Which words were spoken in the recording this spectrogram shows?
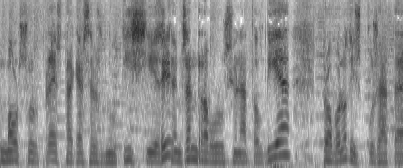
molt sorprès per aquestes notícies Sí? que ens han revolucionat el dia, però bueno, disposat a,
